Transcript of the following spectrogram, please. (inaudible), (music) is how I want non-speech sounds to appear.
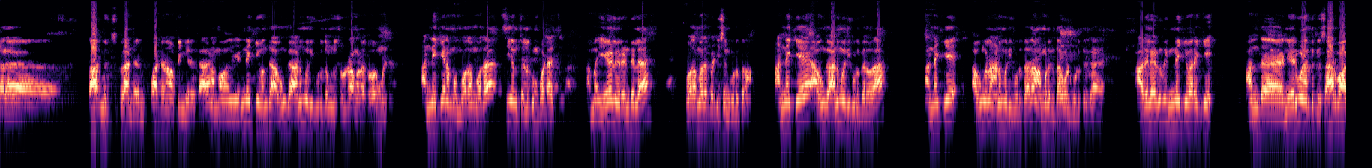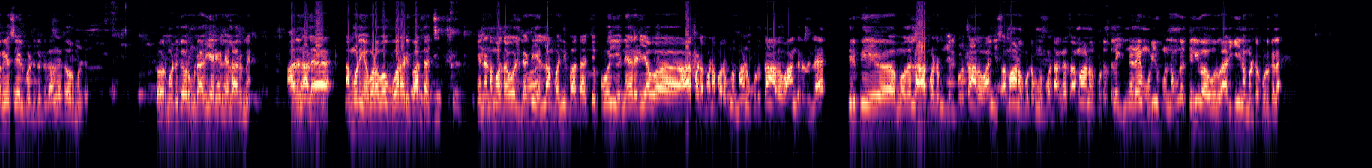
தொழிற்சாலை car mix plant நிப்பாட்டணும் அப்படிங்கிறதுக்காக நம்ம என்னைக்கு வந்து அவங்க அனுமதி கொடுத்தோம்னு சொல்கிறாங்களா கவர்மெண்ட் அன்னைக்கே நம்ம முத முத சிஎம் செலுக்கும் போட்டாச்சு. நம்ம ஏழு ரெண்டுல முத முத பெட்டிஷன் கொடுக்குறோம். அன்னைக்கே அவங்க அனுமதி கொடுக்குறதா? அன்னைக்கே அவங்களும் அனுமதி கொடுத்தா தான் நம்மளுக்கு தகவல் கொடுத்துருக்காரு அதுல இருந்து இன்னைக்கு வரைக்கும் அந்த நிறுவனத்துக்கு சார்பாகவே செயல்பட்டுக்கிட்டு இருக்காங்க கவர்மெண்ட் கவர்மெண்ட் கவர்மெண்ட் அதிகாரிகள் எல்லாருமே. அதனால நம்மளும் எவ்வளவோ போராடி பார்த்தாச்சு. என்னென்னமோ தகவல் கேட்டு எல்லாம் பண்ணி பார்த்தாச்சு. போய் நேரடியாக ஆர்ப்பாட்டம் பண்ண போகிறோம்னு மனு கொடுத்தா அதை வாங்குறதில்ல. திருப்பி முதல்ல ஆர்ப்பாட்டம் சொல்லி கொடுத்தா அதை வாங்கி சமான கூட்டம்னு போட்டாங்க. சமான கூட்டத்தில் இன்னதே முடிவு பண்ணோம்னு தெளிவாக ஒரு அறிக்கையும் நம்மள்ட்ட கொடுக்கல.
